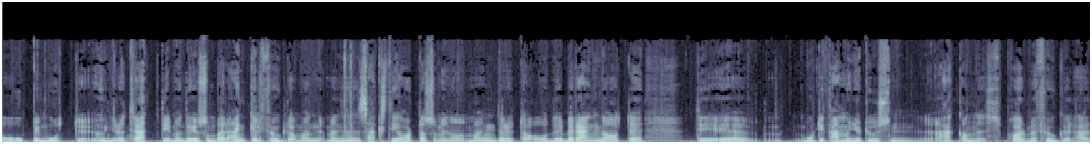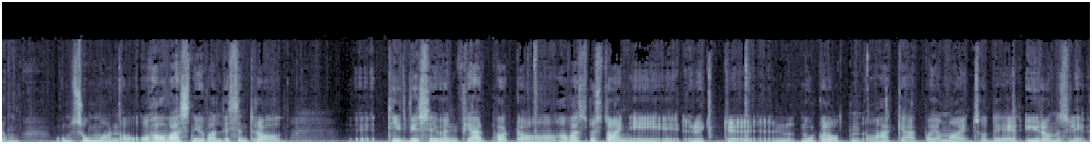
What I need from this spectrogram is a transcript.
og oppimot 130. Men det er jo som bare enkeltfugler. Men, men 60 arter som er noen mengder ut av. Og det er beregna at det, er borti 500 000 hekkende par med fugl her om, om sommeren. Og, og havhesten er jo veldig sentral. Eh, tidvis er jo en fjerdepart av havhestbestanden rundt eh, Nordkalotten og hekker her på Jan Mayen, så det er et yrende liv.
